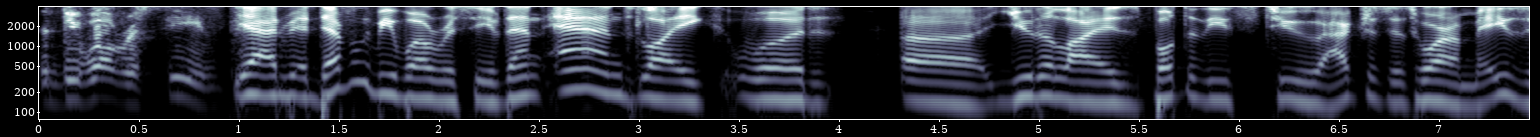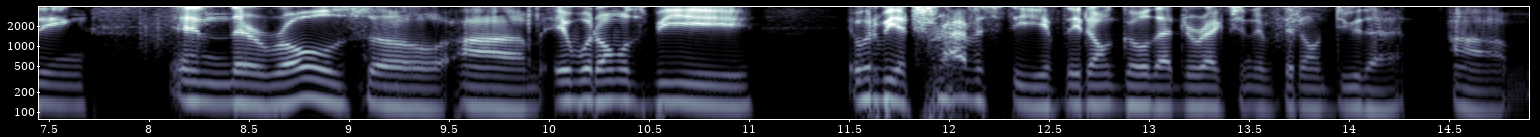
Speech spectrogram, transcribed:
It'd be well received. Yeah, it'd, be, it'd definitely be well received, and and like would uh, utilize both of these two actresses who are amazing in their roles. So um, it would almost be it would be a travesty if they don't go that direction if they don't do that. Um,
